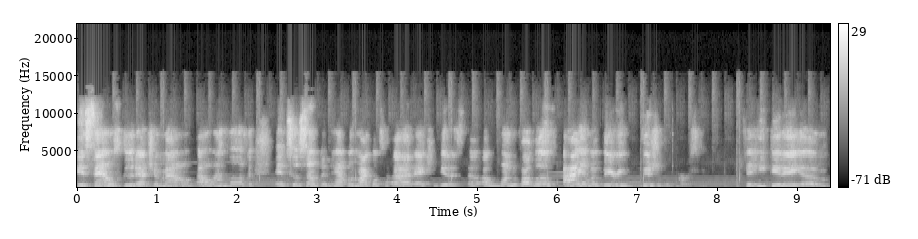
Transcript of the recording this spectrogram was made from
It sounds good out your mouth. Oh, I love it until something happens. Michael Todd actually did a, a wonderful. I love. I am a very visual person, and he did a um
